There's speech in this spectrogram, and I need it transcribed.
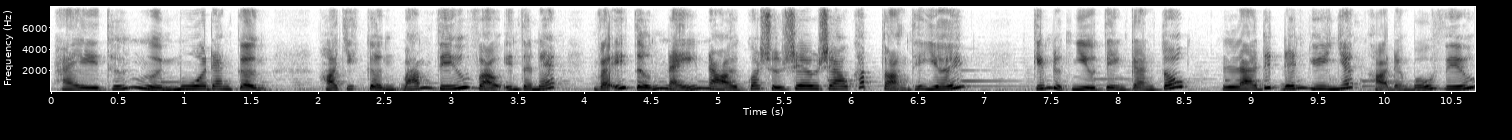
hay thứ người mua đang cần. Họ chỉ cần bám víu vào Internet và ý tưởng nảy nòi qua sự rêu rao khắp toàn thế giới. Kiếm được nhiều tiền càng tốt là đích đến duy nhất họ đang bố víu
